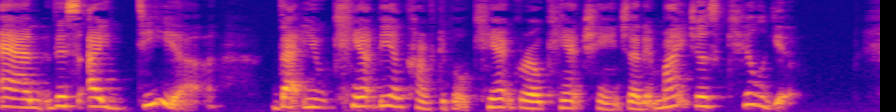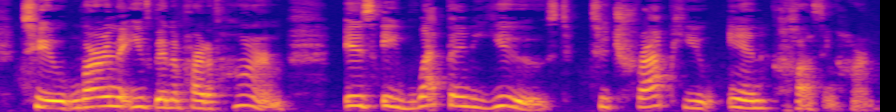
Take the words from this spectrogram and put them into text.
And this idea that you can't be uncomfortable, can't grow, can't change, that it might just kill you to learn that you've been a part of harm is a weapon used to trap you in causing harm.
